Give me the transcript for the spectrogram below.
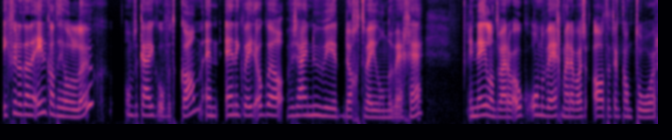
ik vind het aan de ene kant heel leuk om te kijken of het kan. En, en ik weet ook wel, we zijn nu weer dag twee onderweg, hè. In Nederland waren we ook onderweg, maar er was altijd een kantoor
